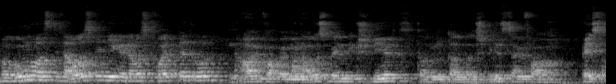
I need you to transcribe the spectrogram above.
warum hast du das auswendig oder was gefällt dir dran? Na, einfach, wenn man auswendig spielt, dann, dann, dann spielst du einfach besser.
